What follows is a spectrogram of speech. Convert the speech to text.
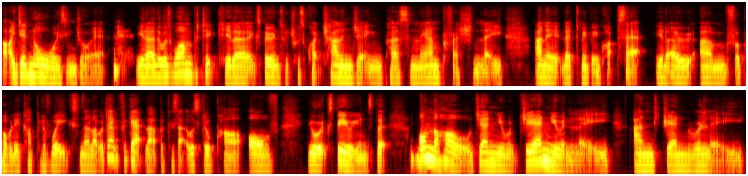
I didn't always enjoy it. You know, there was one particular experience which was quite challenging personally and professionally, and it led to me being quite upset, you know, um, for probably a couple of weeks. And they're like, well, don't forget that because that was still part of your experience. But mm-hmm. on the whole, genuine, genuinely and generally,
